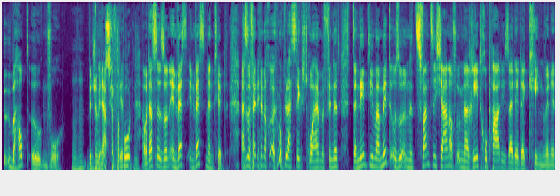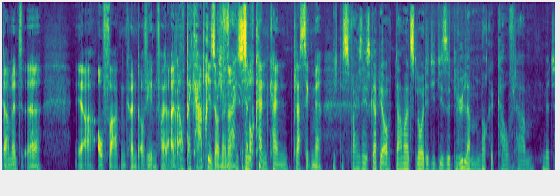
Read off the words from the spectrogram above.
überhaupt irgendwo. Mhm. Bin schon wieder ja, verboten. Aber das ist so ein Invest Investment-Tipp. Also wenn ihr noch irgendwo Plastikstrohhalme findet, dann nehmt die mal mit und so in 20 Jahren auf irgendeiner Retro-Party seid ihr der King, wenn ihr damit äh, ja, aufwarten könnt, auf jeden Fall. Also auch bei Capri-Sonne, ne? Ist nicht. auch kein, kein Plastik mehr. Ich das weiß nicht. Es gab ja auch damals Leute, die diese Glühlampen noch gekauft haben. Mit,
